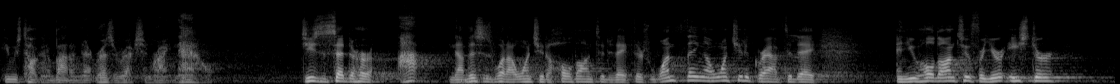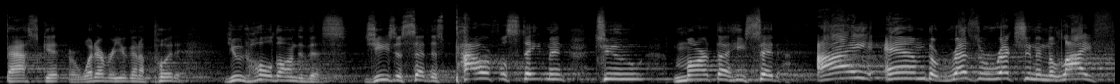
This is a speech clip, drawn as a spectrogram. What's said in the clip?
He was talking about a resurrection right now. Jesus said to her, Now, this is what I want you to hold on to today. If there's one thing I want you to grab today and you hold on to for your Easter basket or whatever you're going to put, you hold on to this. Jesus said this powerful statement to Martha. He said, I am the resurrection and the life.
